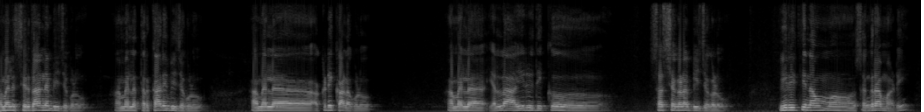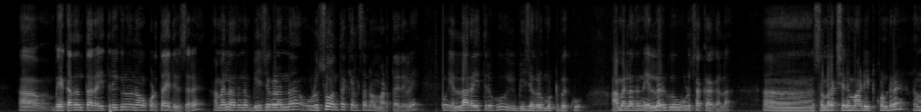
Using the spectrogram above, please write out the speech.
ಆಮೇಲೆ ಸಿರಿಧಾನ್ಯ ಬೀಜಗಳು, ಆಮೇಲೆ ತರಕಾರಿ ಬೀಜಗಳು, ಆಮೇಲೆ ಅಕಡಿ ಕಾಳುಗಳು, ಆಮೇಲೆ ಎಲ್ಲ ಆಯುರ್ವೇದಿಕ್ ಸಸ್ಯಗಳ ಬೀಜಗಳು ಈ ರೀತಿ ನಾವು ಸಂಗ್ರಹ ಮಾಡಿ ಬೇಕಾದಂಥ ರೈತರಿಗೂ ನಾವು ಕೊಡ್ತಾ ಇದ್ದೀವಿ ಸರ್. ಆಮೇಲೆ ಅದನ್ನು ಬೀಜಗಳನ್ನು ಉಳಿಸುವಂಥ ಕೆಲಸ ನಾವು ಮಾಡ್ತಾ ಇದ್ದೇವೆ. ಎಲ್ಲ ರೈತರಿಗೂ ಈ ಬೀಜಗಳು ಮುಟ್ಟಬೇಕು ಆಮೇಲೆ ಅದನ್ನು ಎಲ್ಲರಿಗೂ ಉಳಿಸೋಕ್ಕಾಗಲ್ಲ. ಸಂರಕ್ಷಣೆ ಮಾಡಿ ಇಟ್ಕೊಂಡ್ರೆ ನಮ್ಮ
